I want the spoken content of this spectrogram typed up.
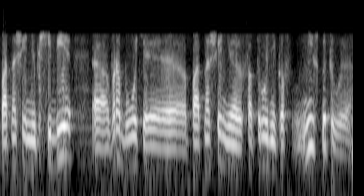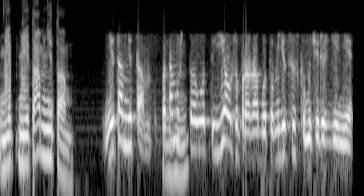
по отношению к себе, э, в работе, э, по отношению сотрудников не испытываю. Не, не там, не там. Не там, не там. Потому угу. что вот я уже проработал в медицинском учреждении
